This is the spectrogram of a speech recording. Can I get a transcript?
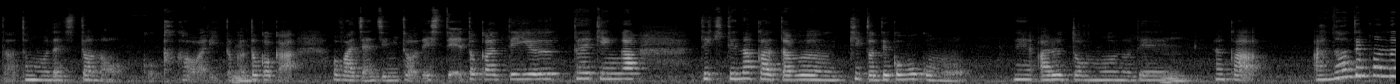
た友達とのこう関わりとか、うんどこかおばあちゃん家に遠出してとかっていう体験ができてなかった分きっと凸凹もねあると思うので。うんなんかあなんでこんな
